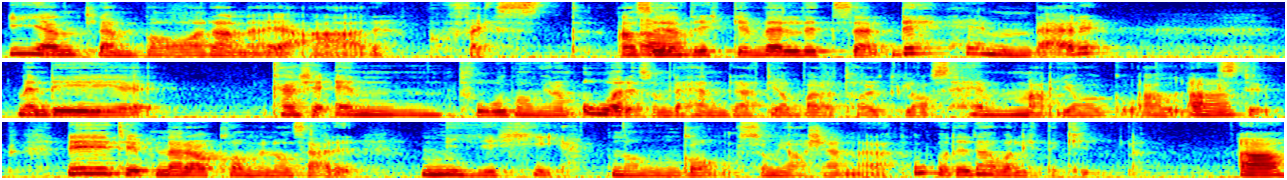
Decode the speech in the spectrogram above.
egentligen bara när jag är på fest. Alltså Ja. jag dricker väldigt sällan. Det händer. Men det är kanske en, två gånger om året som det händer att jag bara tar ett glas hemma. Jag och Alex Ja. typ. Det är typ när det har kommit någon så här nyhet någon gång som jag känner att åh det där var lite kul. Ja.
